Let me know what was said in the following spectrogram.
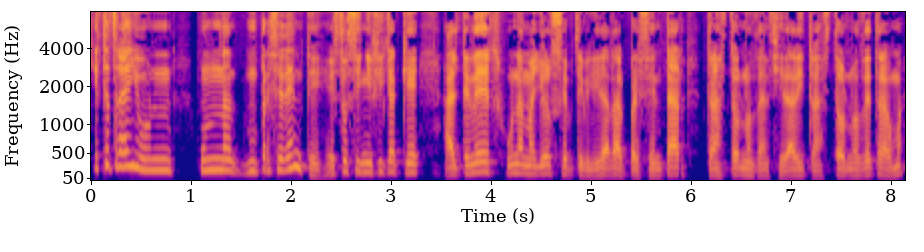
Y esto trae un, un precedente. Esto significa que al tener una mayor susceptibilidad al presentar trastornos de ansiedad y trastornos de trauma,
